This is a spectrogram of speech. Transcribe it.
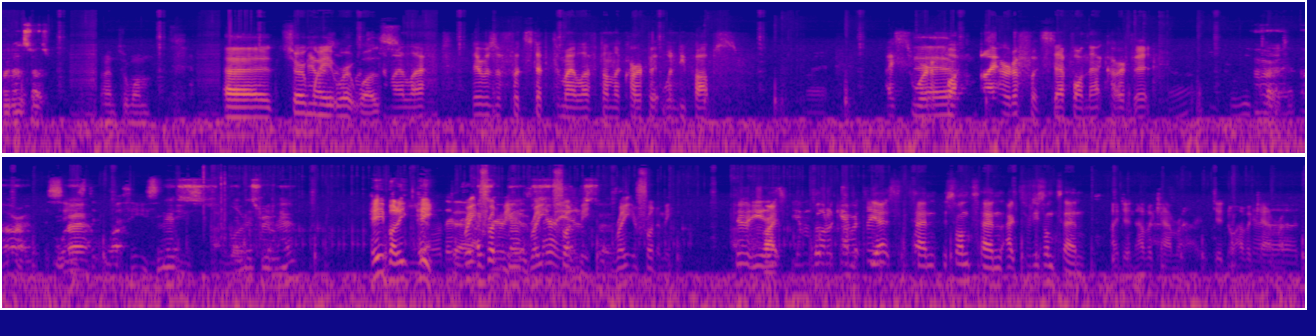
We're downstairs. nine to one. Uh, show him where, where it was. To my left. There was a footstep to my left on the carpet. Windy pops. I swear to Uh, fuck, I heard a footstep on that carpet. No, you probably Alright, alright. See, I think he's- In this, in this room here? Hey, buddy. Hey, Yeah, right in front of me. Right in front of me. Right in front of me. Dude, he Right. is. You have a photo camera thing? Yeah, it's 10. It's on 10. Activity's on 10. I didn't have a camera. I did not have a camera. Uh,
